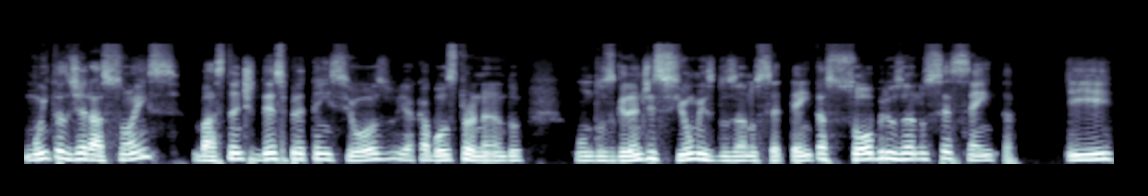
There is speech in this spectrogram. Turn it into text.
muitas gerações, bastante despretensioso e acabou se tornando um dos grandes filmes dos anos 70 sobre os anos 60 e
